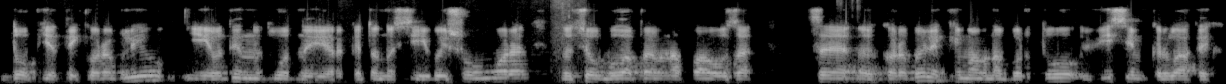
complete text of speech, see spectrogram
до п'яти кораблів, і один надводний ракетоносій вийшов у море. До цього була певна пауза. Це е, корабель, який мав на борту вісім крилатих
